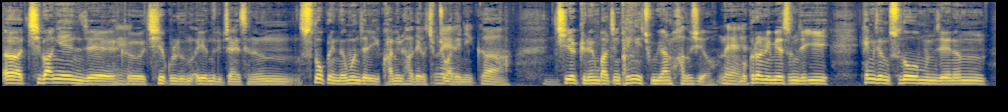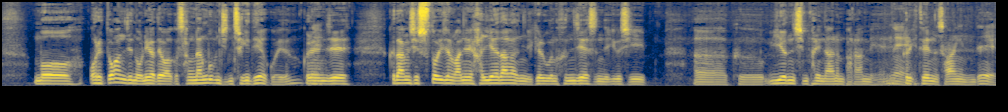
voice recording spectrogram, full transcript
어, 지방의 이제 네. 그 지역 의원들 입장에서는 수도권이 너무 이제 이 과밀화되고 집중화되니까 지역 균형 발전이 굉장히 중요한 화두죠. 네. 뭐 그런 의미에서 이제 이 행정 수도 문제는 뭐 오랫동안 이제 논의가 되어 왔고 상당 부분 진척이 되었고요. 그래 네. 이제 그 당시 수도 이전 완전히 하려다가 이제 결국은 헌재에서 이제 이것이 어그 위헌 심판이 나는 바람에 네. 그렇게 되는 상황인데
